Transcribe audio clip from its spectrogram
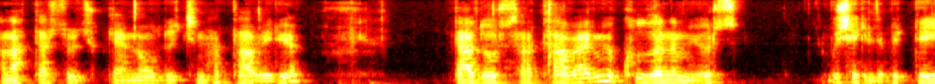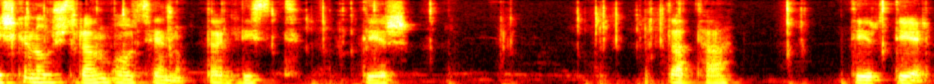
anahtar sözcüklerin olduğu için hata veriyor. Daha doğrusu hata vermiyor, kullanamıyoruz. Bu şekilde bir değişken oluşturalım. os.list dir data dir diyelim.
